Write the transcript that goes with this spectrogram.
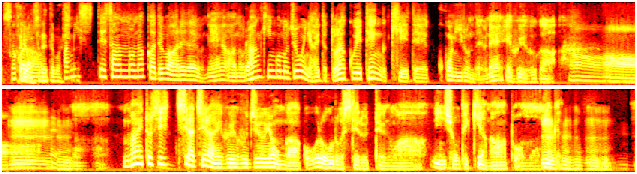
すっかり忘れてましたファ。ミステさんの中ではあれだよね。あの、ランキングの上位に入ったドラクエ10が消えて、ここにいるんだよね、FF が。ああ。うん。毎年、ちらちら FF14 がこう、うろうろしてるっていうのは印象的やなと思うんうん。だけど。うん。うん。あ。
